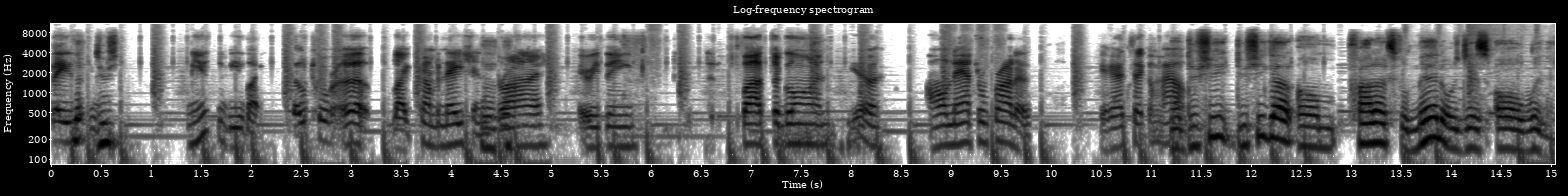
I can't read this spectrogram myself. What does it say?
face used to be like so tore up, like combination, mm-hmm. dry everything. Spots are gone. Yeah, all natural products. You gotta check them out. Now, do she do she got um products for men or just all women?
